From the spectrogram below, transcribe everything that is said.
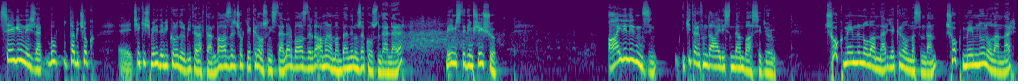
sevgili dinleyiciler bu, bu tabii çok e, çekişmeli de bir konudur bir taraftan. Bazıları çok yakın olsun isterler bazıları da aman aman benden uzak olsun derler. Benim istediğim şey şu. Ailelerinizin iki tarafında ailesinden bahsediyorum. Çok memnun olanlar yakın olmasından, çok memnun olanlar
